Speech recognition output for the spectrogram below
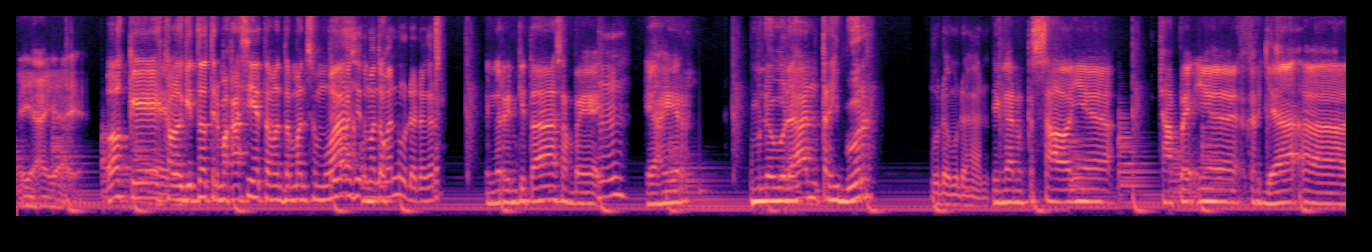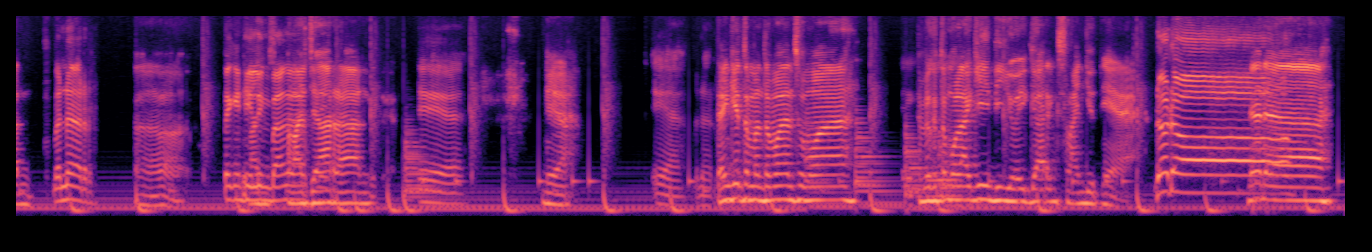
Iya iya iya. Oke, Oke. kalau gitu terima kasih ya teman-teman semua Terima kasih teman-teman udah denger. dengerin kita sampai Mm, di akhir. Mudah-mudahan terhibur Mudah-mudahan. dengan kesalnya, capeknya kerjaan, Bener. eh, Pengen healing banget. pelajaran gitu ya. Iya. Iya. Iya, bener. Thank you teman-teman semua. Sampai ketemu lagi di Yoi Garing selanjutnya. Dadah. Dadah.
